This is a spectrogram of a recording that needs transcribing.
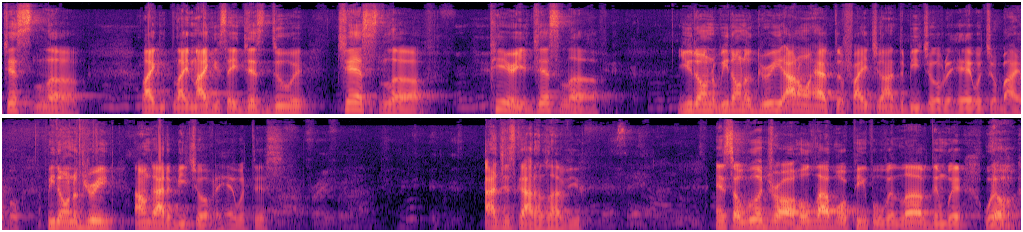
Just love. Like, like Nike say, just do it. Just love. Period. Just love. You don't, we don't agree. I don't have to fight you. I don't have to beat you over the head with your Bible. We don't agree. I don't got to beat you over the head with this. I just got to love you. And so we'll draw a whole lot more people with love than with, well,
